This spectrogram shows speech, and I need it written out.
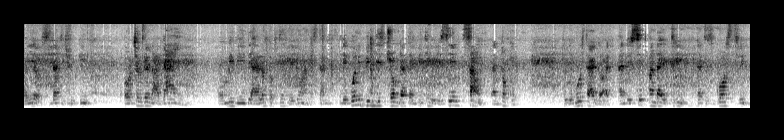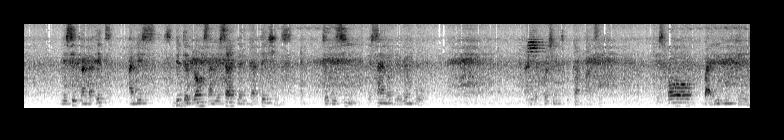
or yields that it should give, or children are dying, or maybe there are a lot of things they don't understand. They only beat this drum that I'm beating with the same sound and talking to the Most High God, and they sit under a tree that is God's tree. They sit under it and they beat the drums and recite the incantations till they see the sign of the rainbow and the questions become answered. It's all by living clean,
